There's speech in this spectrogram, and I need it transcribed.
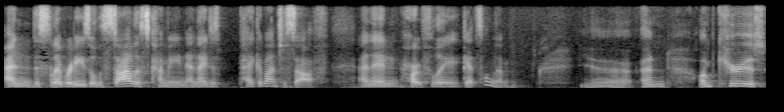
And the celebrities or the stylists come in and they just take a bunch of stuff, and then hopefully it gets on them. Yeah, and I'm curious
